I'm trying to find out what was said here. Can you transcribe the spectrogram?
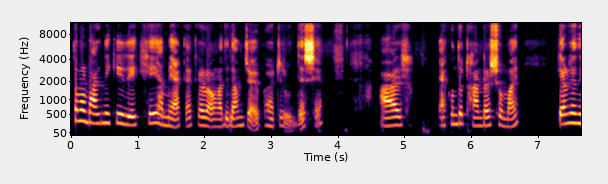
তো আমার ভাগ্নিকে রেখে আমি একা একা রওনা দিলাম জয়পুরহাটের উদ্দেশ্যে। আর এখন তো ঠান্ডার সময় কেন জানি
